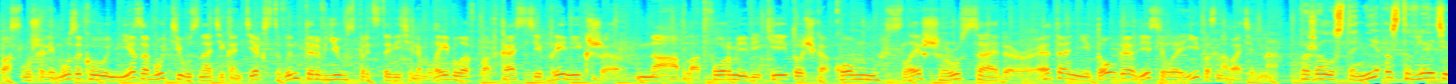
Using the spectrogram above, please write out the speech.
Послушали музыку, не забудьте узнать и контекст в интервью с представителем лейбла в подкасте «Премикшер» на платформе vk.com russcyber. Это недолго, весело и познавательно. Пожалуйста, не оставляйте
